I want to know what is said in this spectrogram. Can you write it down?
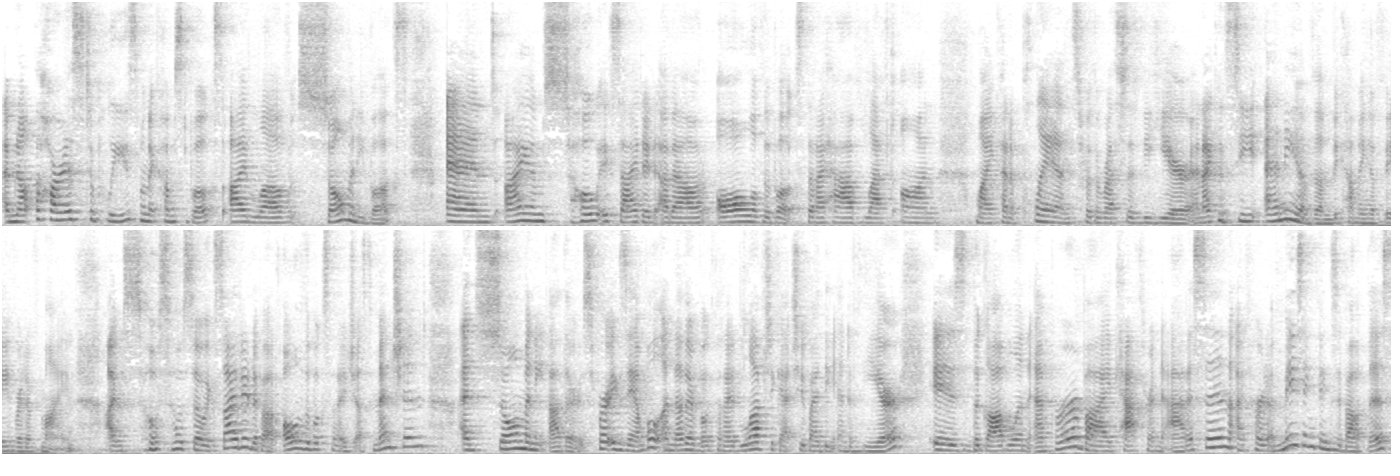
am not the hardest to please when it comes to books. I love so many books and I am so excited about all of the books that I have left on my kind of plans for the rest of the year and I could see any of them becoming a favorite of mine. I'm so, so, so excited about all of the books that I just mentioned and so many others. For example, another book that I'd love to get to by the end of the year is The Goblin Emperor by Katherine Addison. I've heard amazing things about this.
